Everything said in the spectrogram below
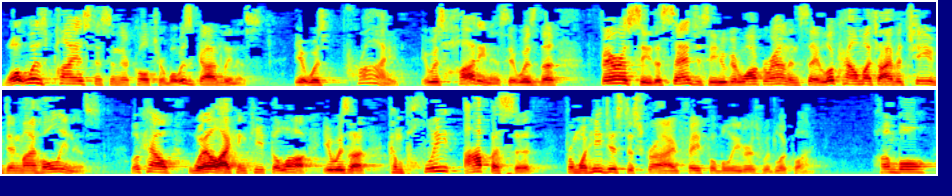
What was piousness in their culture? What was godliness? It was pride. It was haughtiness. It was the Pharisee, the Sadducee, who could walk around and say, Look how much I've achieved in my holiness. Look how well I can keep the law. It was a complete opposite from what he just described faithful believers would look like. Humble,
